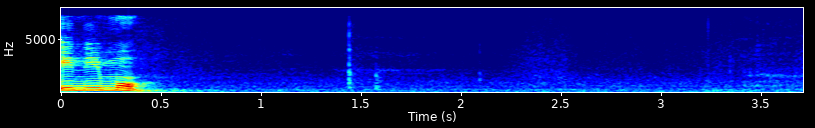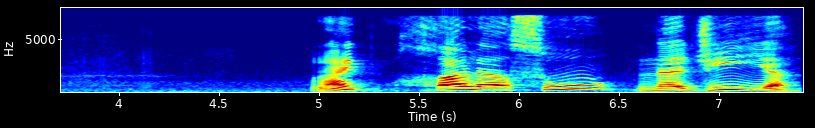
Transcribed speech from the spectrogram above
anymore. Right? Khalasu najiya.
